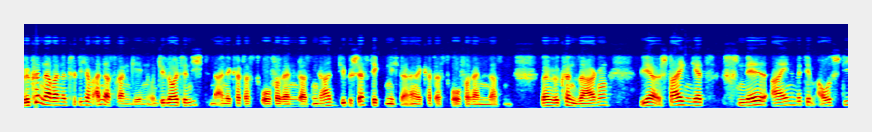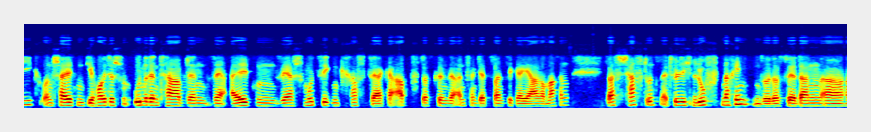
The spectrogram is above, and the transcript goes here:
Wir können aber natürlich auch anders rangehen und die Leute nicht in eine Katastrophe rennen lassen, gerade die Beschäftigten nicht in eine Katastrophe rennen lassen, sondern wir können sagen, wir steigen jetzt schnell ein mit dem Ausstieg und schalten die heute schon unrentablen, sehr alten, sehr schmutzigen Kraftwerke ab. Das können wir Anfang der 20er Jahre machen. Das schafft uns natürlich Luft nach hinten, sodass wir dann äh,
